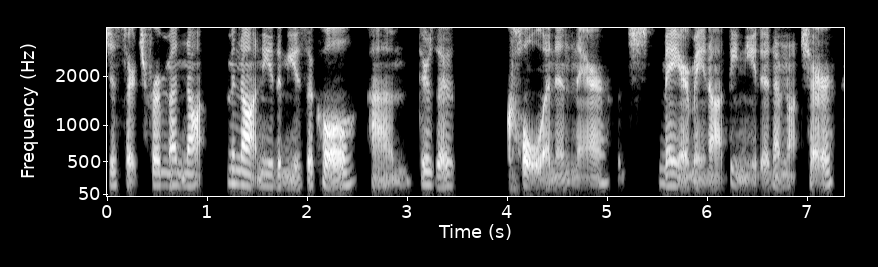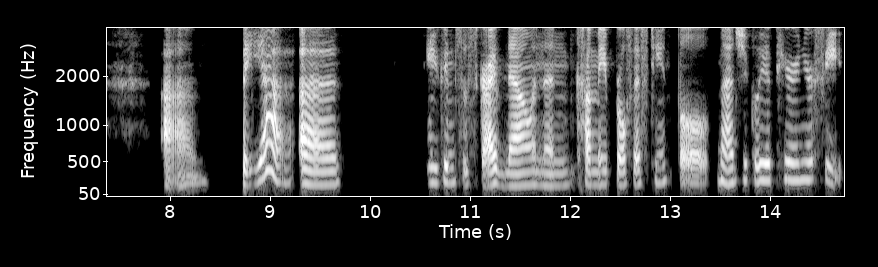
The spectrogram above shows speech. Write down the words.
just search for Monot- Monotony the Musical. Um, there's a colon in there, which may or may not be needed. I'm not sure. Um, but yeah, uh, you can subscribe now, and then come April 15th, they'll magically appear in your feed.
